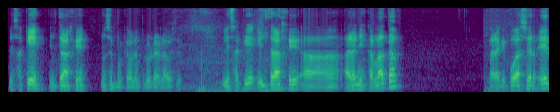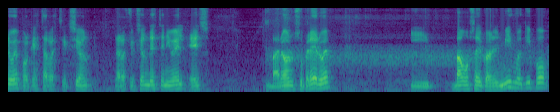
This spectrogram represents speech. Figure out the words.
Le saqué el traje. No sé por qué hablo en plural a veces. Le saqué el traje a Araña Escarlata. Para que pueda ser héroe. Porque esta restricción. La restricción de este nivel es varón superhéroe. Y vamos a ir con el mismo equipo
